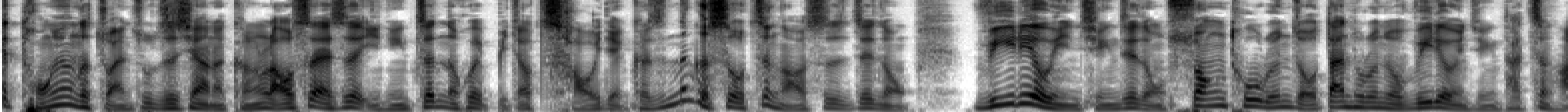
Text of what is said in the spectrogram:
在同样的转速之下呢，可能劳斯莱斯的引擎真的会比较吵一点。可是那个时候正好是这种 V6 引擎这种双凸轮轴、单凸轮轴 V6 引擎它正好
